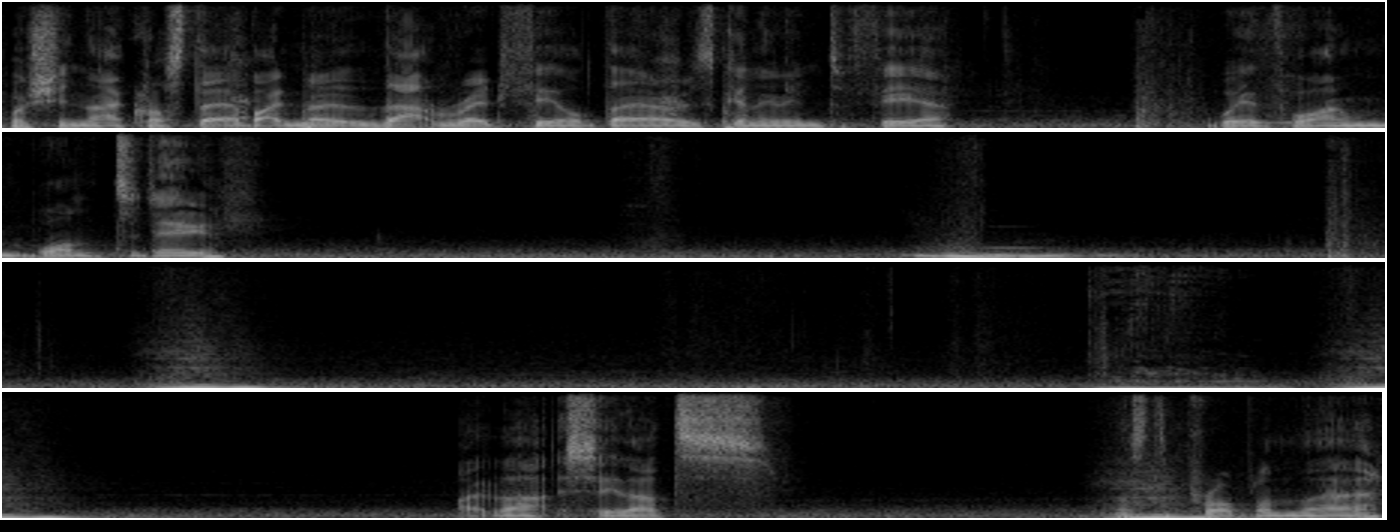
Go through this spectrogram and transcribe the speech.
pushing that across there, but I know that, red field there is going to interfere with what I want to do. See, that's that's the problem there.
